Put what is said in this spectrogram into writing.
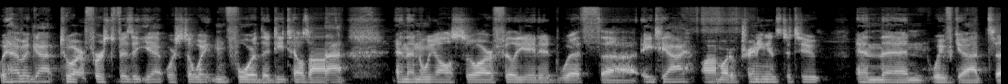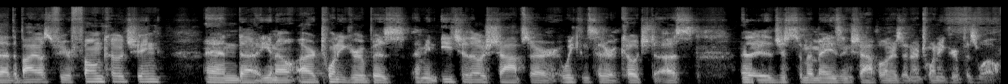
We haven't got to our first visit yet. We're still waiting for the details on that. And then we also are affiliated with uh, ATI, Automotive Training Institute. And then we've got uh, the Biosphere phone coaching. And, uh, you know, our 20 group is, I mean, each of those shops are, we consider a coach to us. There's just some amazing shop owners in our 20 group as well.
